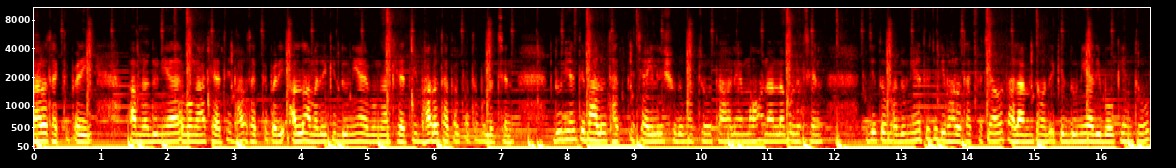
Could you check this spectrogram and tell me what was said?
ভালো থাকতে পারি। আমরা দুনিয়া এবং আখেরাতে ভালো থাকতে পারি। আল্লাহ আমাদেরকে দুনিয়া এবং আখেরাতে ভালো থাকার কথা বলেছেন। দুনিয়াতে ভালো থাকতে চাইলে শুধুমাত্র তাহলে মহান আল্লাহ বলেছেন যে, তোমরা দুনিয়াতে যদি ভালো থাকতে চাও, তাহলে আমি তোমাদেরকে দুনিয়া দিব। কিন্তু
